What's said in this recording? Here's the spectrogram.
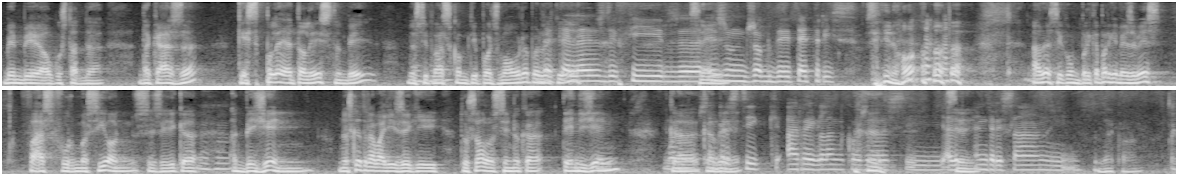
ben bé al costat de, de casa, que és ple de talers també, no sé pas com t'hi pots moure per de aquí. teles, de fils, eh, Sí. és un joc de Tetris. Sí, no? ha de ser complicat perquè, a més a més, fas formacions, és a dir, que et ve gent, no és que treballis aquí tu sola, sinó que tens gent que, bueno, que sempre ve. estic arreglant coses i Sí. endreçant. I... D'acord.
